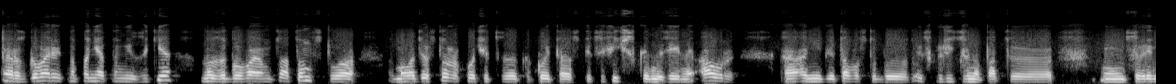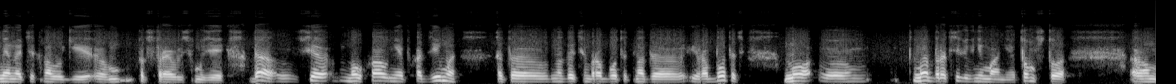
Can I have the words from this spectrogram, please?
разговаривать на понятном языке, но забываем о том, что молодежь тоже хочет какой-то специфической музейной ауры, а, а не для того, чтобы исключительно под э, современные технологии э, подстраивались музей. Да, все ноу-хау необходимы, это над этим работать надо и работать, но э, мы обратили внимание о том, что э,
